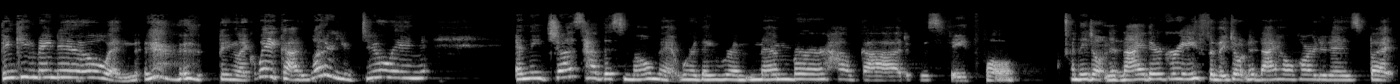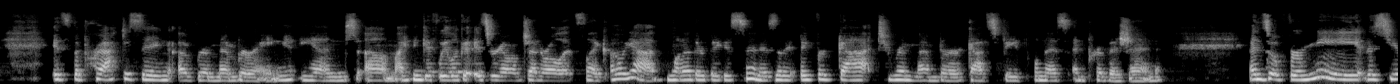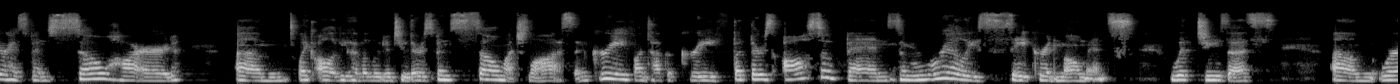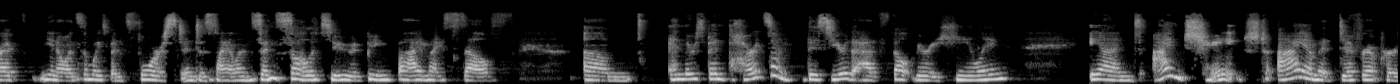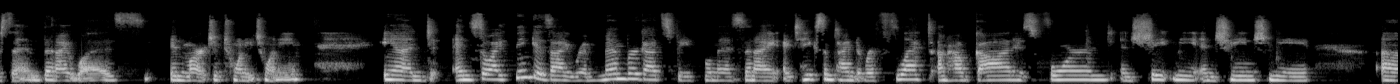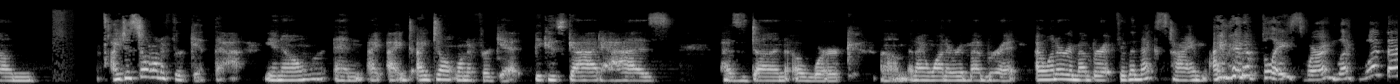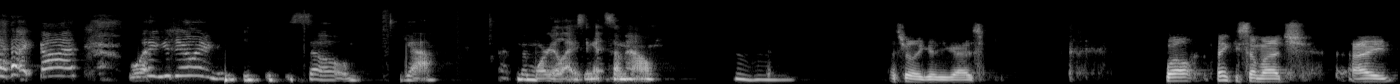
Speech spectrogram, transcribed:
thinking they knew and being like, wait, God, what are you doing? And they just had this moment where they remember how God was faithful. And they don't deny their grief and they don't deny how hard it is, but it's the practicing of remembering. And um, I think if we look at Israel in general, it's like, oh, yeah, one of their biggest sin is that they forgot to remember God's faithfulness and provision. And so for me, this year has been so hard um, like all of you have alluded to, there's been so much loss and grief on top of grief, but there's also been some really sacred moments with Jesus um, where I've, you know, in some ways been forced into silence and solitude, being by myself. Um, and there's been parts of this year that have felt very healing. And I'm changed. I am a different person than I was in March of 2020 and and so i think as i remember god's faithfulness and I, I, take some time to reflect on how god has formed and shaped me and changed me um, i just don't want to forget that you know and i i, I don't want to forget because god has has done a work um, and i want to remember it i want to remember it for the next time i'm in a place where i'm like what the heck god what are you doing so yeah memorializing it somehow. Mm-hmm. That's really good, you guys. Well, thank you so much. I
